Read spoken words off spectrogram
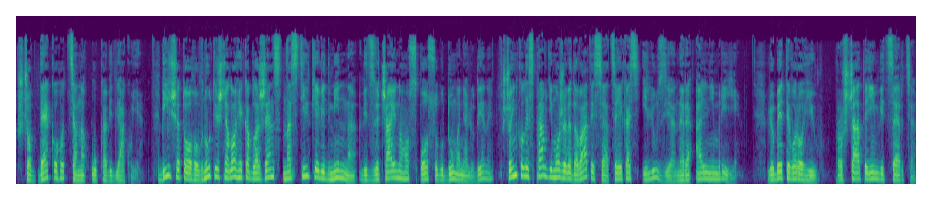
що декого ця наука відлякує. Більше того, внутрішня логіка блаженств настільки відмінна від звичайного способу думання людини, що інколи справді може видаватися це якась ілюзія, нереальні мрії, любити ворогів, прощати їм від серця,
